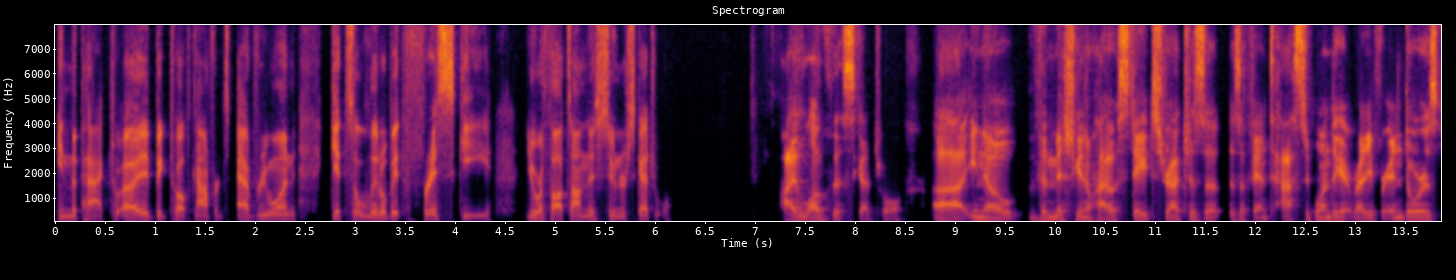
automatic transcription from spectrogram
in the Pac uh, Big 12 conference. Everyone gets a little bit frisky. Your thoughts on this sooner schedule? I love this schedule. Uh, you know, the Michigan Ohio State stretch is a is a fantastic one to get ready for indoors.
